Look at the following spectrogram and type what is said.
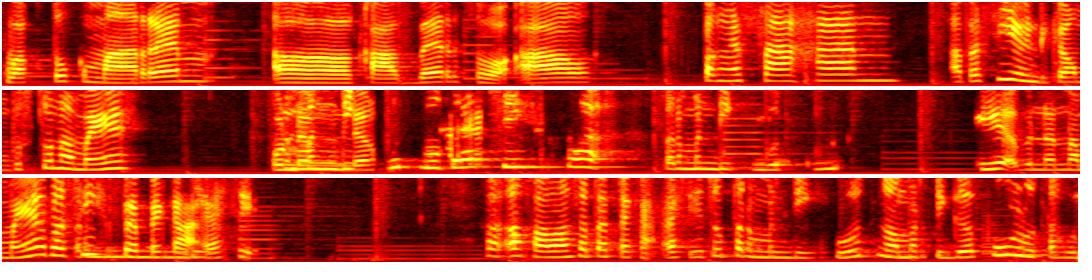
waktu kemarin uh, kabar soal pengesahan apa sih yang di kampus tuh namanya? Undang-undang bukan sih Pak, Permendikbud. Iya bener namanya apa sih PPKS sih? uh, kalau masa PPKS itu Permendikbud nomor 30 tahun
